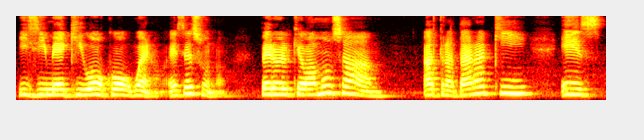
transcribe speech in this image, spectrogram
y si me equivoco, bueno, ese es uno. Pero el que vamos a, a tratar aquí es,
